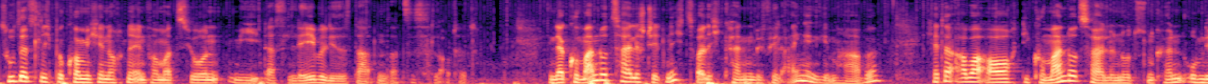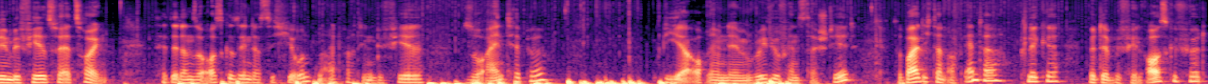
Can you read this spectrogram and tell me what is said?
Zusätzlich bekomme ich hier noch eine Information, wie das Label dieses Datensatzes lautet. In der Kommandozeile steht nichts, weil ich keinen Befehl eingegeben habe. Ich hätte aber auch die Kommandozeile nutzen können, um den Befehl zu erzeugen. Es hätte dann so ausgesehen, dass ich hier unten einfach den Befehl so eintippe, wie er auch in dem Review-Fenster steht. Sobald ich dann auf Enter klicke, wird der Befehl ausgeführt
